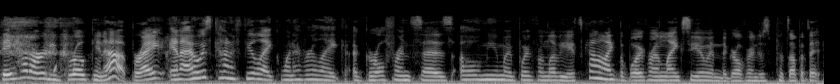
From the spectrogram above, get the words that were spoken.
they had already broken up, right? And I always kind of feel like whenever like a girlfriend says, "Oh, me and my boyfriend love you," it's kind of like the boyfriend likes you and the girlfriend just puts up with it.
